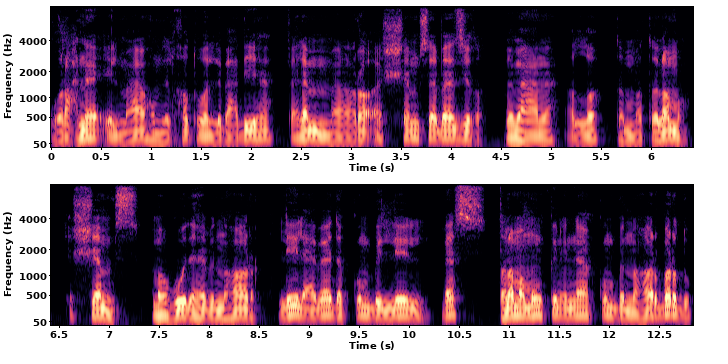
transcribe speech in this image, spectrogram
وراح ناقل معاهم للخطوة اللي بعديها فلما رأى الشمس بازغه بمعنى الله طب ما طالما الشمس موجودة اهي بالنهار ليه العبادة تكون بالليل؟ بس طالما ممكن إنها تكون بالنهار برضه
